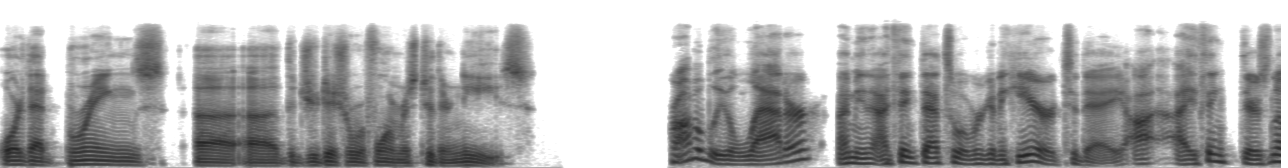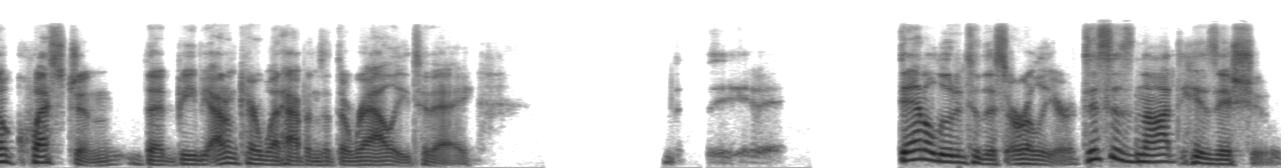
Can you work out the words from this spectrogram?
or that brings uh, uh, the judicial reformers to their knees? Probably the latter. I mean, I think that's what we're going to hear today. I, I, think there's no question that Bibi, I don't care what happens at the rally today. Dan alluded to this earlier. This is not his issue.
